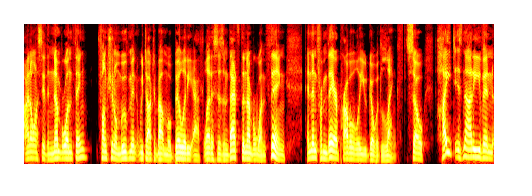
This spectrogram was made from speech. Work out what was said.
I don't want to say the number one thing. Functional movement, we talked about mobility, athleticism. That's the number one thing. And then from there, probably you'd go with length. So height is not even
